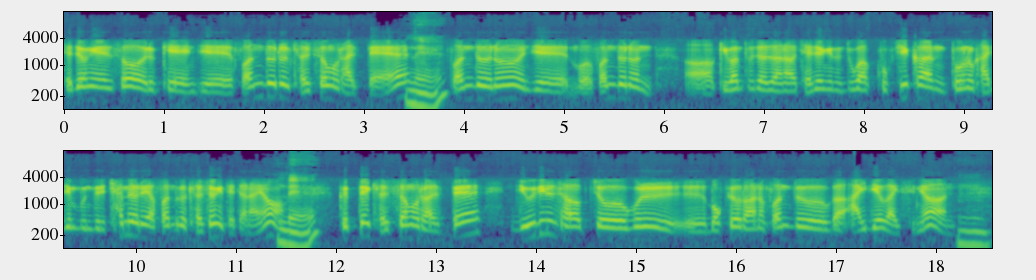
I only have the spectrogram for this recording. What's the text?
재정에서 이렇게 이제 펀드를 결성을 할때 네. 펀드는 이제 뭐 펀드는 어 기관 투자자나 재정에는 누가 굵직한 돈을 가진 분들이 참여를 해야 펀드가 결성이 되잖아요. 네. 그때 결성을 할때 뉴딜 사업 쪽을 목표로 하는 펀드가 아이디어가 있으면 음.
